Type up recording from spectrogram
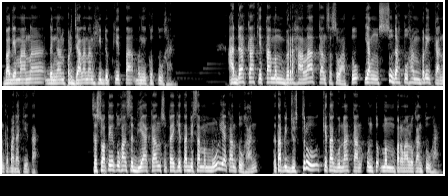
bagaimana dengan perjalanan hidup kita mengikut Tuhan? Adakah kita memberhalakan sesuatu yang sudah Tuhan berikan kepada kita? Sesuatu yang Tuhan sediakan supaya kita bisa memuliakan Tuhan, tetapi justru kita gunakan untuk mempermalukan Tuhan.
